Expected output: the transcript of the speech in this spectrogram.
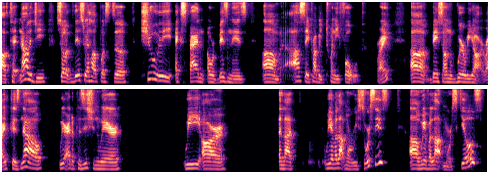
of technology. So this will help us to truly expand our business. Um, I'll say probably 20 fold, right? Uh, based on where we are, right? Because now we're at a position where we are a lot we have a lot more resources. Uh, we have a lot more skills.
